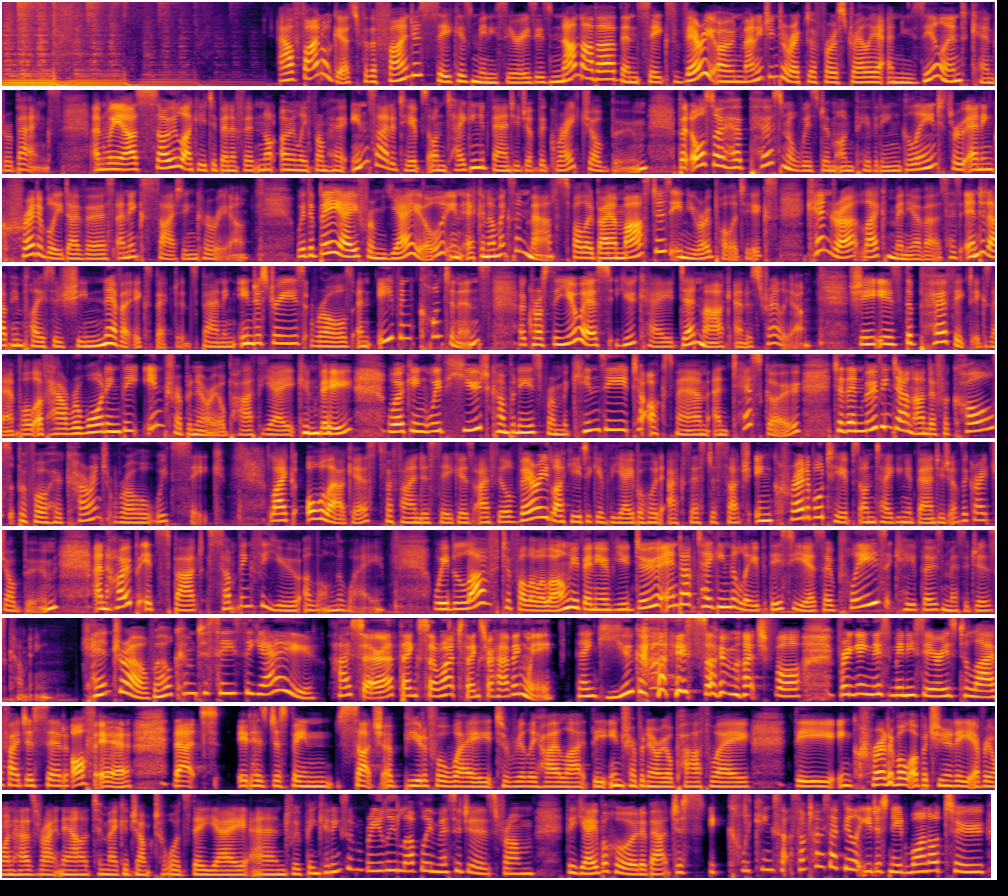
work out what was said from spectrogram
Our final guest for the Finders Seekers miniseries is none other than Seek's very own Managing Director for Australia and New Zealand, Kendra Banks. And we are so lucky to benefit not only from her insider tips on taking advantage of the great job boom, but also her personal wisdom on pivoting gleaned through an incredibly diverse and exciting career. With a BA from Yale in economics and maths, followed by a master's in Europolitics, Kendra, like many of us, has ended up in places she never expected, spanning industries roles, and even continents across the US, UK, Denmark, and Australia. She is the perfect example of how rewarding the entrepreneurial pathway can be, working with huge companies from McKinsey to Oxfam and Tesco to then moving down under for Coles before her current role with Seek. Like all our guests for Finders Seekers, I feel very lucky to give the neighbourhood access to such incredible tips on taking advantage of the great job boom and hope it sparked something for you along the way. We'd love to follow along if any of you do end up taking the leap this year, so please keep those messages coming. Kendra, welcome to Seize the Yay. Hi, Sarah. Thanks so much. Thanks for having me. Thank you guys so much for bringing this mini series to life. I just said off air that it has just been such a beautiful way to really highlight the entrepreneurial pathway, the incredible opportunity everyone has right now to make a jump towards their yay. And we've been getting some really lovely messages from the neighborhood about just clicking. Sometimes I feel like you just need one or two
